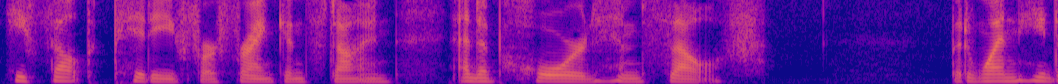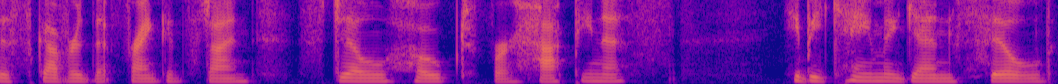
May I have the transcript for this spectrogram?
he felt pity for Frankenstein and abhorred himself. But when he discovered that Frankenstein still hoped for happiness, he became again filled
